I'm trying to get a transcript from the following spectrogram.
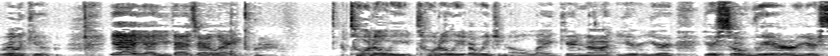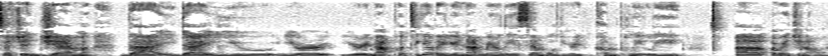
Really cute. Yeah, yeah, you guys are like totally totally original. Like you're not you're you're you're so rare. You're such a gem that that you you're you're not put together. You're not merely assembled. You're completely uh original.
